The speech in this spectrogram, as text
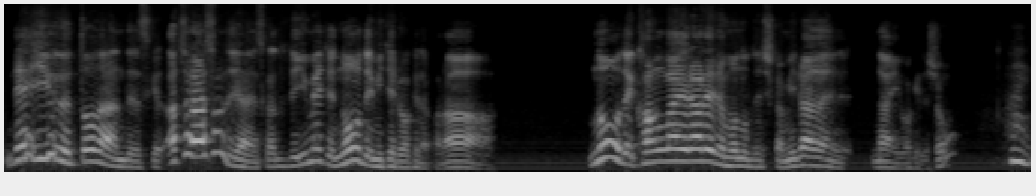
で言うとなんですけど、あ、それはそうじゃないですか。だって夢って脳で見てるわけだから、脳で考えられるものでしか見られないわけでしょ？はい。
